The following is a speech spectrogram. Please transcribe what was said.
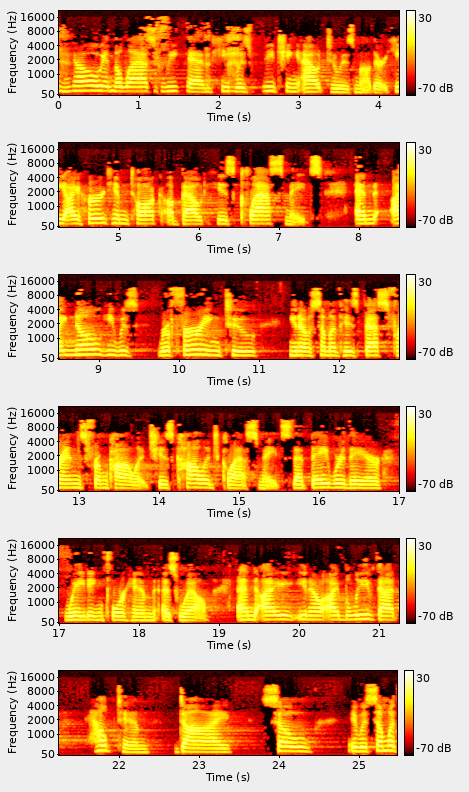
know in the last weekend he was reaching out to his mother. He, I heard him talk about his classmates and I know he was referring to, you know, some of his best friends from college, his college classmates, that they were there waiting for him as well. And I, you know, I believe that helped him die so, it was somewhat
